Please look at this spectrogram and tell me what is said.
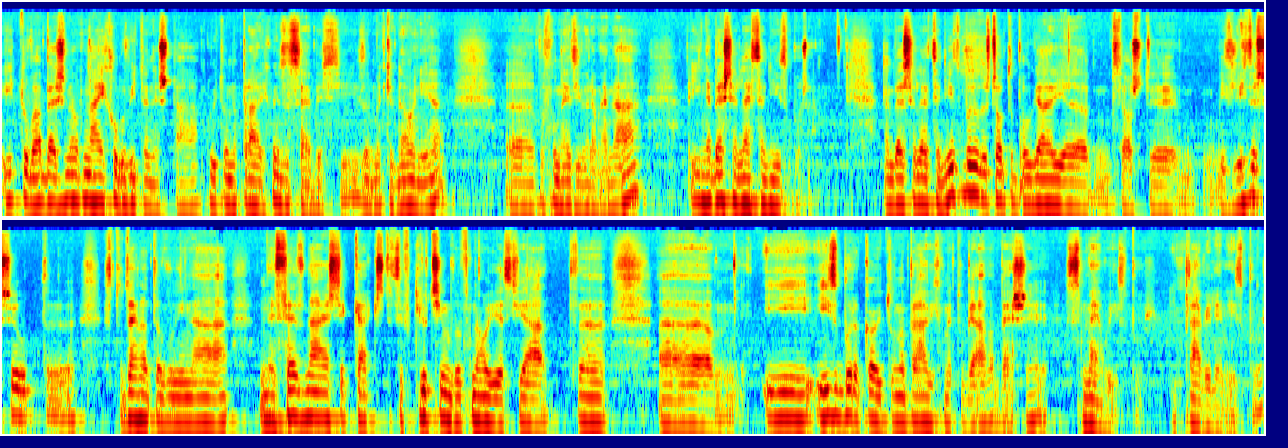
и това беше едно от най-хубавите неща, които направихме за себе си, за Македония в тези времена и не беше лесен избор не беше лесен избор, защото България все още излизаше от е, студената война, не се знаеше как ще се включим в новия свят е, е, и избора, който направихме тогава, беше смел избор и правилен избор.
